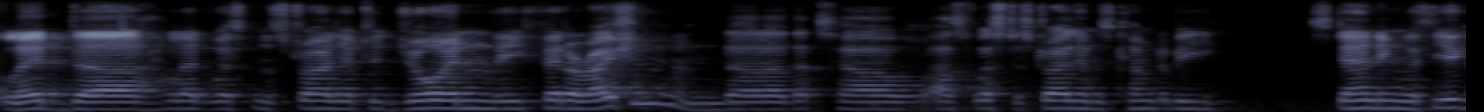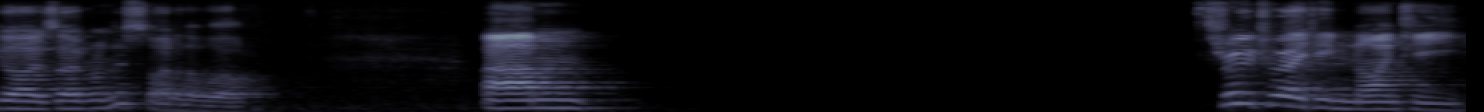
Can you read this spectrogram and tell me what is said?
led uh, led Western Australia to join the federation, and uh, that's how us West Australians come to be standing with you guys over on this side of the world. Um, through to 1890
